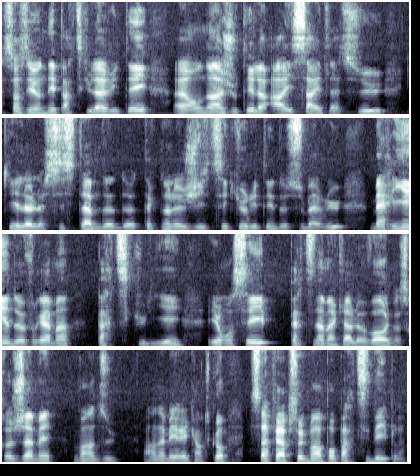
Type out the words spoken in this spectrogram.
Ça, c'est une des particularités. Euh, on a ajouté le EyeSight là-dessus, qui est le, système de, technologie de sécurité de Subaru, mais rien de vraiment particulier. Et on sait pertinemment que la Levorg ne sera jamais vendue en Amérique. En tout cas, ça fait absolument pas partie des plans.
